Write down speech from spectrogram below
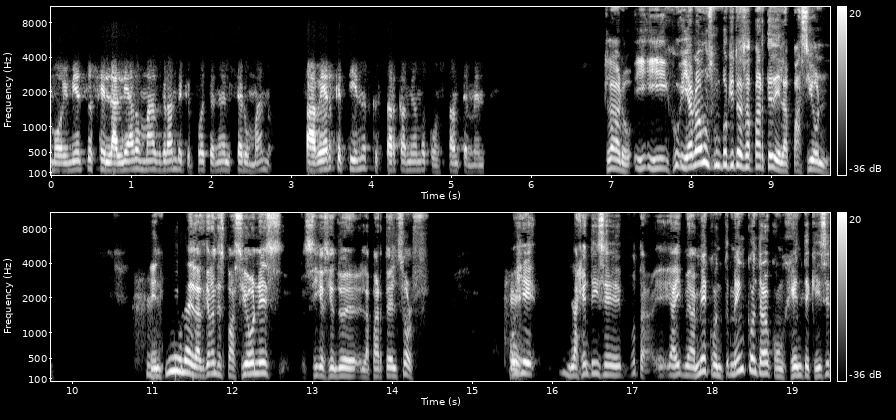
movimiento, es el aliado más grande que puede tener el ser humano. Saber que tienes que estar cambiando constantemente. Claro, y, y, hablamos un poquito de esa parte de la pasión. En ti, una de las grandes pasiones sigue siendo la parte del surf. Oye, la gente dice, puta, eh, a mí me, he encontrado con gente que dice,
